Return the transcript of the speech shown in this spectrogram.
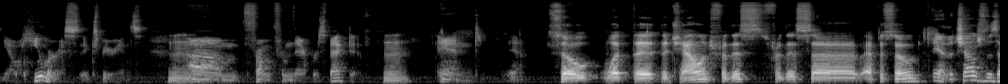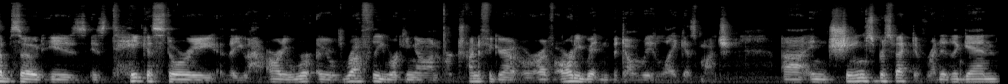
you know humorous experience mm. um, from from their perspective. Mm. And yeah, So what the the challenge for this for this uh, episode? yeah. The challenge for this episode is is take a story that you already wor- you're roughly working on or trying to figure out or have already written but don't really like as much, uh, and change the perspective. Read it again.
